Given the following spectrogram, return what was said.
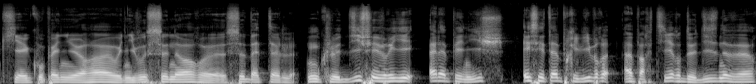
qui accompagnera au niveau sonore ce battle. Donc le 10 février à la péniche et c'est à prix libre à partir de 19h.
